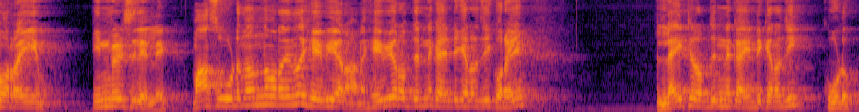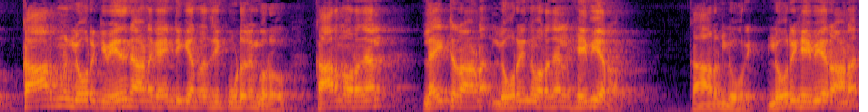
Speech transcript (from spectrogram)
കുറയും. ഇൻവേഴ്സിലല്ലേ? മാസ് കൂടുന്നതെന്ന് പറയുന്നത് ഹെവിയർ ആണ്. ഹെവിയർ ഒബ്ജക്റ്റിന് കൈന്റിക് എനർജി കുറയും. ലൈറ്റർ ഒബ്ജക്റ്റിന് കൈന്റിക് എനർജി കൂടും. കാറിനും ലോറിക്കും ഏതിനാണ് കൈന്റിക് എനർജി കൂടുതലും കുറവ്? കാർ എന്ന് പറഞ്ഞാൽ ലൈറ്റർ ആണ്. ലോറി എന്ന് പറഞ്ഞാൽ ഹെവിയർ ആണ്. കാറും ലോറി ലോറി ഹെവിയർ ആണ്.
